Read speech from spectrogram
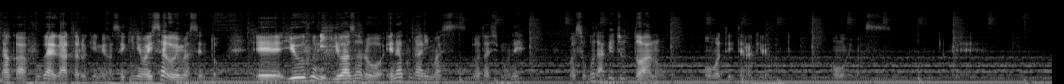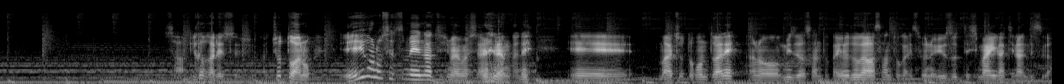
なんか不具合があったときには責任は一切負いませんと、えー、いうふうに言わざるを得なくなります。私もね。まあ、そこだけちょっとあの、思っていただければと。思います。さあ、いかがですでしょうか？ちょっとあの、映画の説明になってしまいましたね、なんかね。えー、まあちょっと本当はね、あの、水野さんとか淀川さんとかにそういうのを譲ってしまいがちなんですが、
